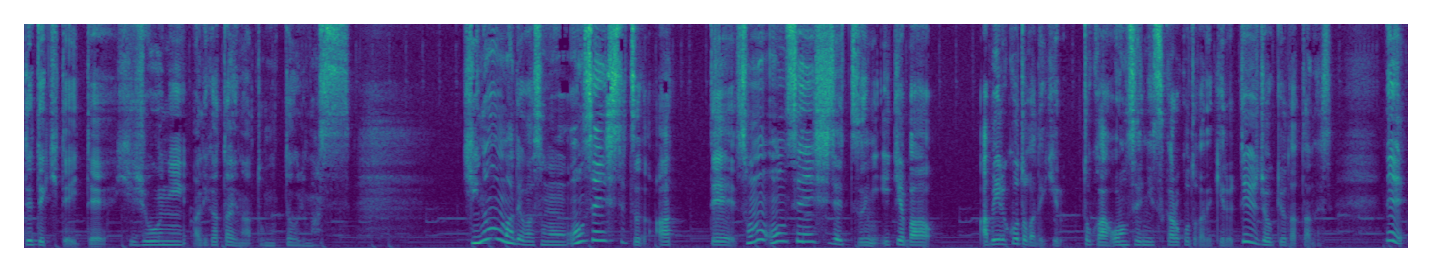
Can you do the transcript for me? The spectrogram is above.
出てきていて非常にありがたいなと思っております。昨日まではその温泉施設があってその温泉施設に行けば浴びることができるとか温泉に浸かることができるっていう状況だったんです。で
